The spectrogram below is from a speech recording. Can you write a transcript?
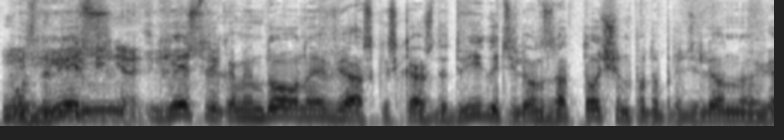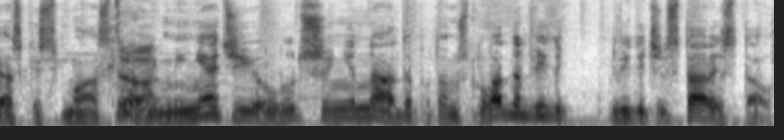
Можно ли есть, ее менять? Есть рекомендованная вязкость. Каждый двигатель, он заточен под определенную вязкость масла. Так. И менять ее лучше не надо, потому что, ладно, двигатель, двигатель старый стал,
